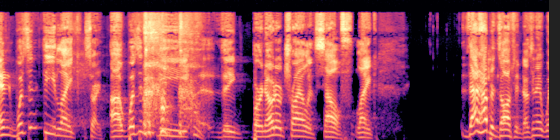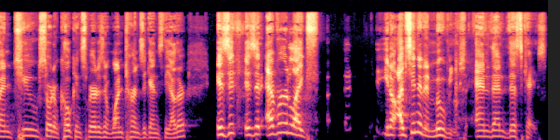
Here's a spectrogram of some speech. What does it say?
And wasn't the like sorry, uh wasn't the uh, the Bernardo trial itself like that happens often, doesn't it? When two sort of co-conspirators and one turns against the other. Is it is it ever like you know, I've seen it in movies and then this case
